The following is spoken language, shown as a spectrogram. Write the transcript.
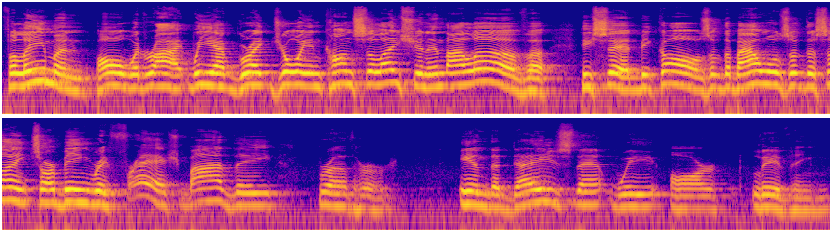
Philemon, Paul would write, We have great joy and consolation in thy love he said, because of the bowels of the saints are being refreshed by thee, brother, in the days that we are living.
